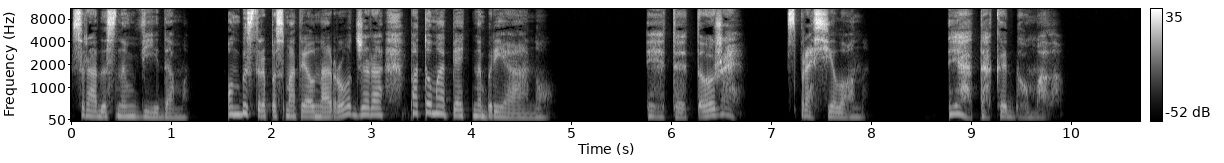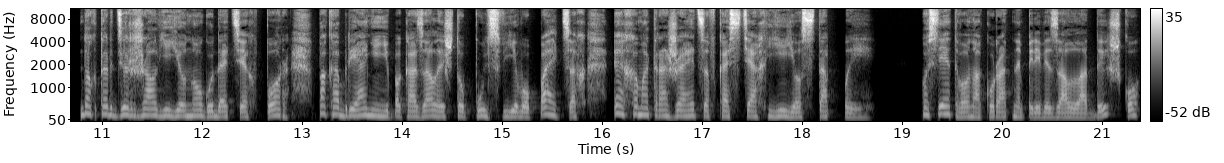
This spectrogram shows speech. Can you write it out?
с радостным видом. Он быстро посмотрел на Роджера, потом опять на Бриану. «И ты тоже?» — спросил он. «Я так и думал». Доктор держал ее ногу до тех пор, пока Бриане не показалось, что пульс в его пальцах эхом отражается в костях ее стопы. После этого он аккуратно перевязал лодыжку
